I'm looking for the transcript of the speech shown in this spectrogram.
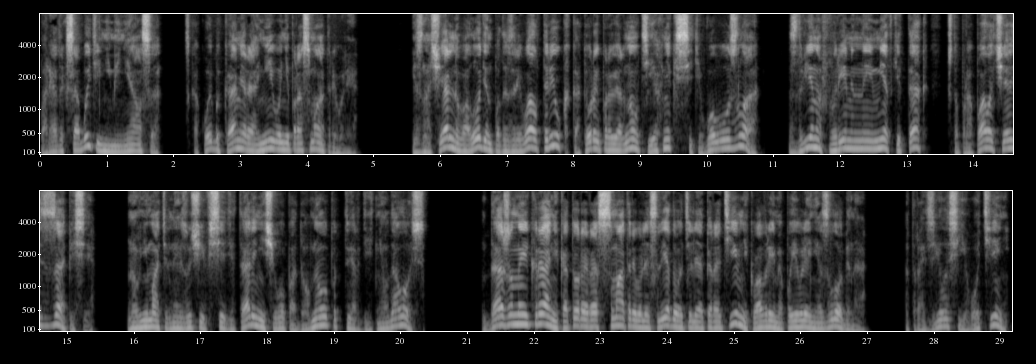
Порядок событий не менялся, с какой бы камеры они его не просматривали. Изначально Володин подозревал трюк, который провернул техник с сетевого узла, сдвинув временные метки так, что пропала часть записи, но внимательно изучив все детали, ничего подобного подтвердить не удалось. Даже на экране, который рассматривали следователи оперативник во время появления Злобина, отразилась его тень,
